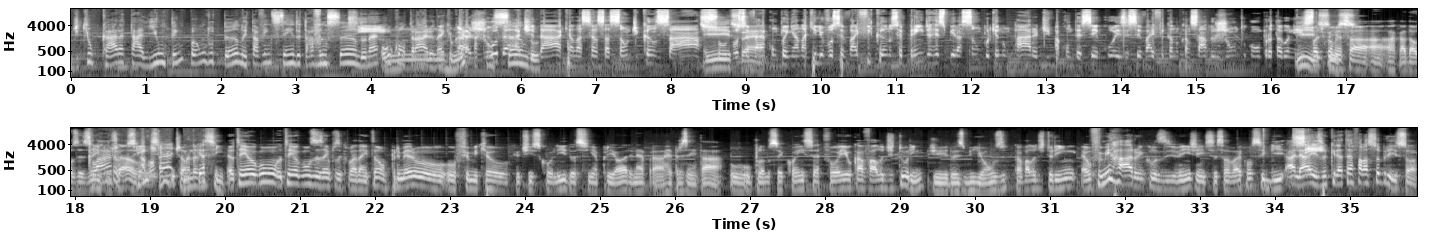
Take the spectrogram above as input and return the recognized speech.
de que o cara tá ali um tempão lutando e tá vencendo e tá avançando, Sim. né? Ou o contrário, né? Que o E cara tá ajuda cansando. a te dar aquela sensação de cansaço. Isso, você é. vai acompanhando aquilo e você vai ficando, você prende a respiração porque não para de acontecer coisa e você vai ficando cansado junto com o protagonista. Isso, Pode começar a, a- a dar os exemplos Claro, já? sim, à vontade, Então, manda porque assim, eu tenho, algum, eu tenho alguns exemplos aqui pra dar então. Primeiro, o, o filme que eu, que eu tinha escolhido, assim, a priori, né, pra representar o, o plano sequência, foi O Cavalo de Turim, de 2011. O Cavalo de Turim é um filme raro, inclusive, hein, gente? Você só vai conseguir... Aliás, Sim. eu queria até falar sobre isso, ó.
